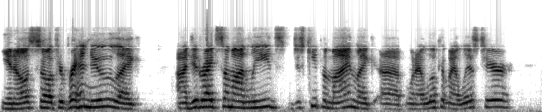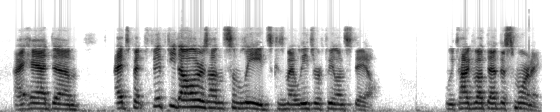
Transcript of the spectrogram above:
You know, so if you're brand new, like I did write some on leads. Just keep in mind, like uh, when I look at my list here, I had um, I had spent fifty dollars on some leads because my leads were feeling stale. We talked about that this morning.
